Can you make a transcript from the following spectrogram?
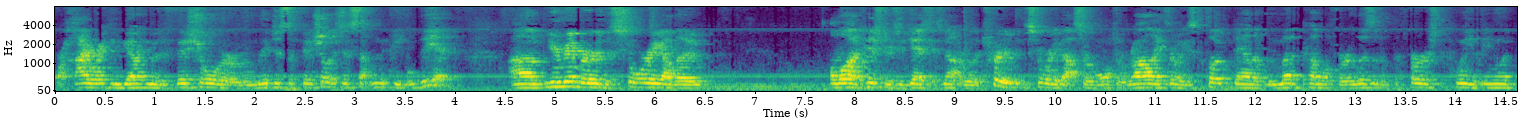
or high-ranking government official or religious official. It's just something that people did. Um, you remember the story, although a lot of history suggests it's not really true, but the story about Sir Walter Raleigh throwing his cloak down over the mud puddle for Elizabeth I, Queen of England,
